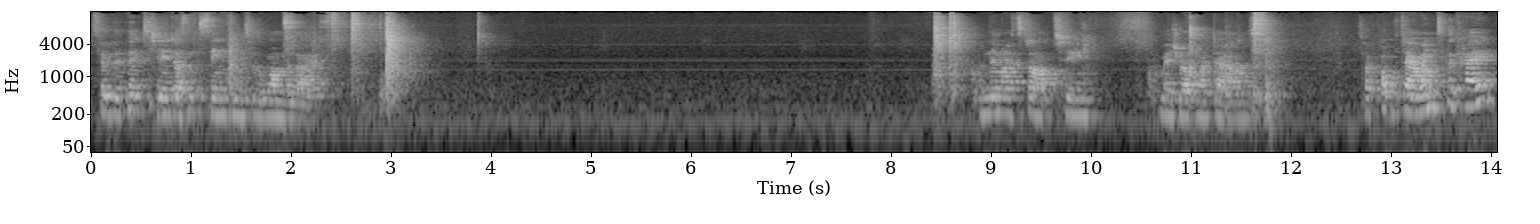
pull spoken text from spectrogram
so the next tier doesn't sink into the one below. And then I start to measure up my dowels. So I pop the dowel into the cake,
